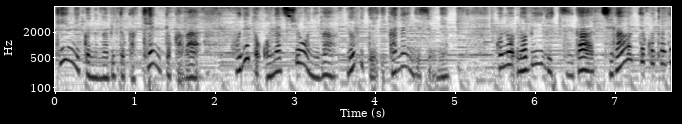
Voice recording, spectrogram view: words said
筋肉の伸びとか腱とかは骨と同じようには伸びていかないんですよね。この伸び率が違うってことで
